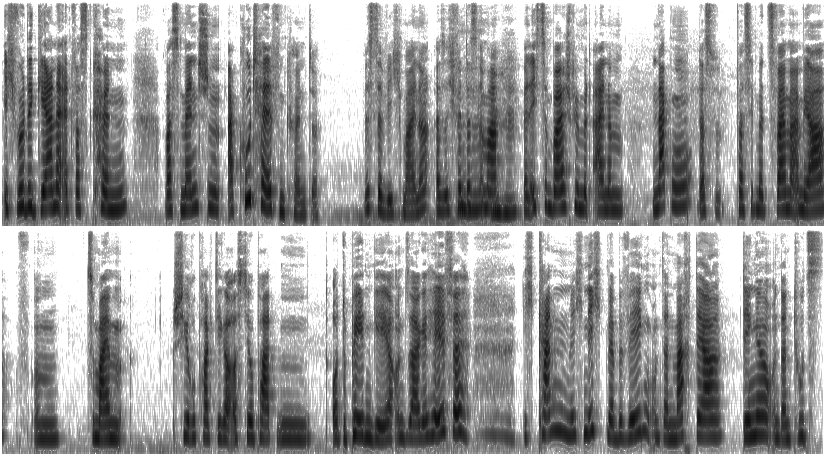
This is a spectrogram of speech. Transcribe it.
ich würde gerne etwas können, was Menschen akut helfen könnte. Wisst ihr, wie ich meine? Also ich finde das immer, wenn ich zum Beispiel mit einem Nacken, das passiert mir zweimal im Jahr, ähm, zu meinem Chiropraktiker, Osteopathen, Orthopäden gehe und sage, Hilfe, ich kann mich nicht mehr bewegen und dann macht der Dinge und dann tut's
